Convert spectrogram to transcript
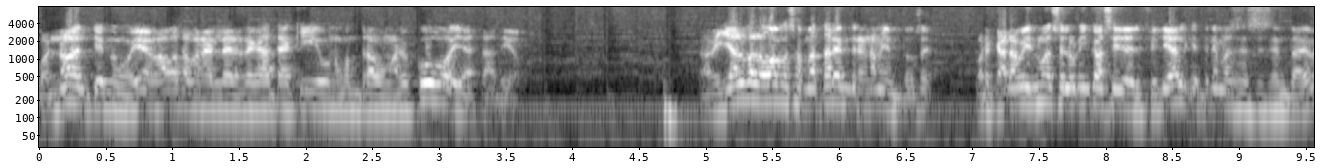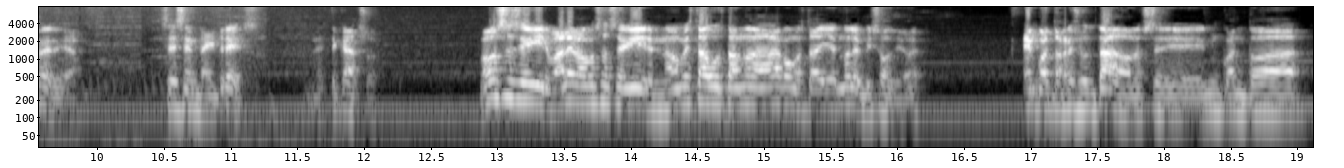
Pues no lo entiendo muy bien. Vamos a ponerle regate aquí uno contra uno al cubo y ya está, tío. A Villalba lo vamos a matar en entrenamientos, ¿eh? Porque ahora mismo es el único así del filial que tenemos en 60 de media. 63, en este caso. Vamos a seguir, ¿vale? Vamos a seguir. No me está gustando nada cómo está yendo el episodio, ¿eh? En cuanto a resultados, eh, en cuanto a...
